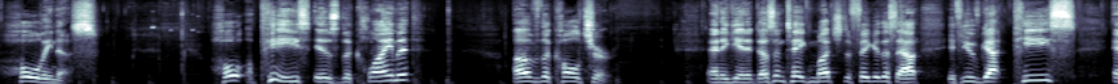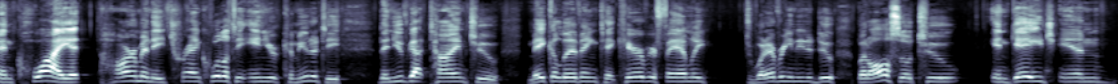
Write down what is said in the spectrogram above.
holiness. Ho- peace is the climate of the culture. And again, it doesn't take much to figure this out. If you've got peace and quiet, harmony, tranquility in your community, then you've got time to make a living, take care of your family, whatever you need to do, but also to engage in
